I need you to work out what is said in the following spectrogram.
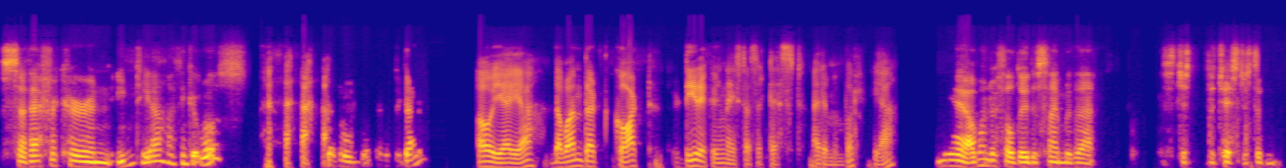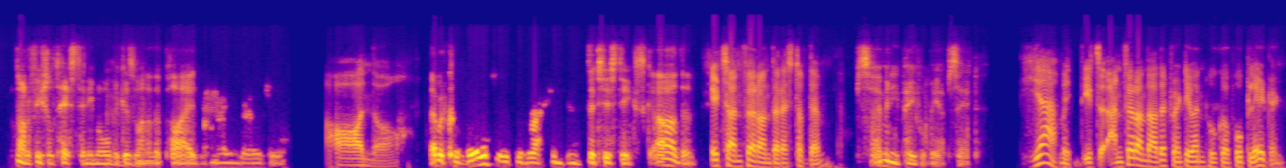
South Africa and India? I think it was. several decades ago. oh yeah, yeah, the one that got de-recognized as a test. I remember. Yeah. Yeah, I wonder if they'll do the same with that. It's just the test just not official test anymore because mm. one of the players is no longer eligible. Oh no, That would cause all sorts of Russians statistics. Oh, the, it's unfair on the rest of them. so many people be upset. Yeah, I mean, it's unfair on the other 21 who who played, and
